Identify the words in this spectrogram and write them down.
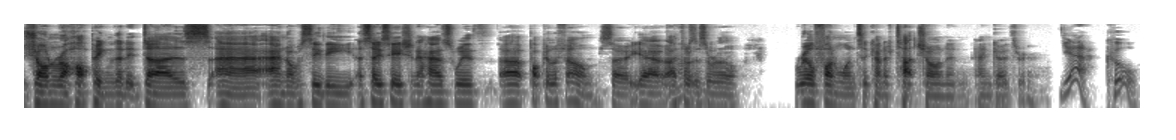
genre hopping that it does, uh, and obviously the association it has with uh, popular film. So yeah, I thought it was a real real fun one to kind of touch on and, and go through. Yeah, cool.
